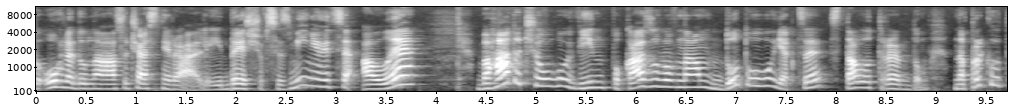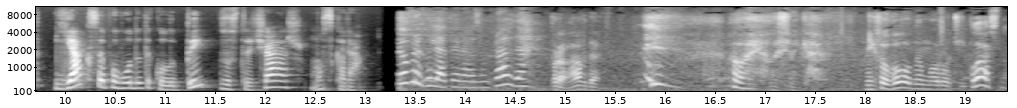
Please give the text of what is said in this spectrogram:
огляду на сучасні реалії, дещо все змінюється, але. Багато чого він показував нам до того, як це стало трендом. Наприклад, як себе поводити, коли ти зустрічаєш москаля. Добре гуляти разом, правда? Правда. Ой, Лесенька, ніхто голову не морочить. Класно.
